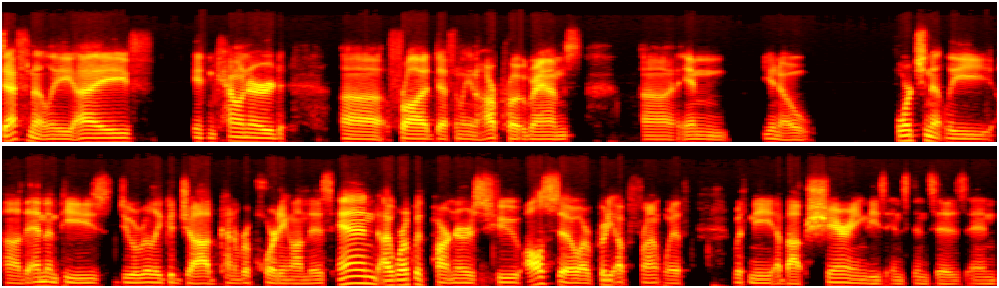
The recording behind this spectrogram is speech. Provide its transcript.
Definitely. I've encountered uh, fraud definitely in our programs uh, and you know, fortunately, uh, the MMPs do a really good job kind of reporting on this. And I work with partners who also are pretty upfront with with me about sharing these instances and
